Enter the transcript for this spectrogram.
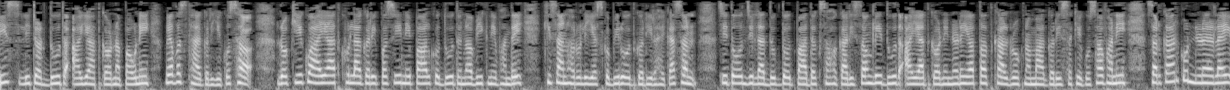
बीस लिटर दूध आयात गर्न पाउने व्यवस्था गरिएको छ। रोकिएको आयात खुल्ला गरेपछि नेपालको दूध नबिक्ने भन्दै किसानहरूले यसको विरोध गरिरहेका छन्। चितवन जिल्ला दुग्ध उत्पादक सहकारी संघले दूध आयात गर्ने निर्णय तत्काल रोक्न माग गरिसकेको छ भने सरकारको निर्णयलाई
